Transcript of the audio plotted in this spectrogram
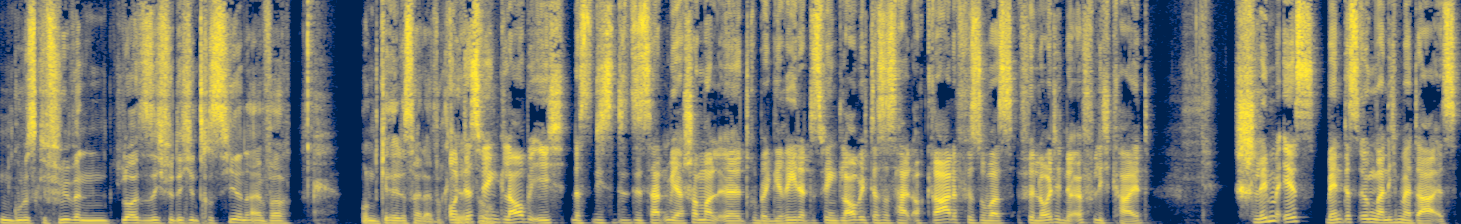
ein gutes Gefühl, wenn Leute sich für dich interessieren einfach. Und Geld ist halt einfach Geld. Und deswegen glaube ich, das, dies- das hatten wir ja schon mal äh, drüber geredet, deswegen glaube ich, dass es halt auch gerade für sowas, für Leute in der Öffentlichkeit schlimm ist, wenn das irgendwann nicht mehr da ist.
